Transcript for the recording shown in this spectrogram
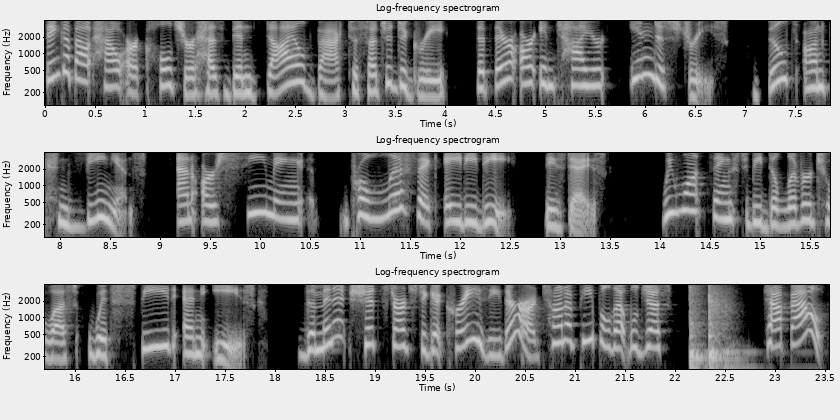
Think about how our culture has been dialed back to such a degree that there are entire industries built on convenience and are seeming prolific ADD these days. We want things to be delivered to us with speed and ease. The minute shit starts to get crazy, there are a ton of people that will just tap out.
